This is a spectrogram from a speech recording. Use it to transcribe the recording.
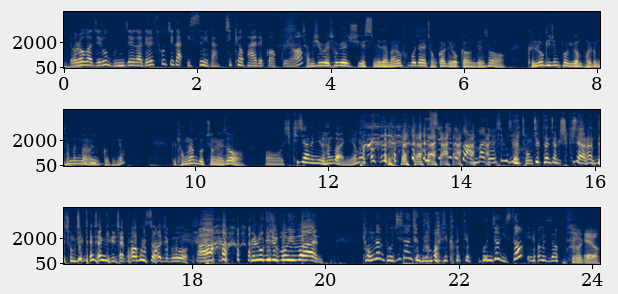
음. 여러 가지로 문제가 될 소지가 있습니다. 지켜봐야 될 것 같고요. 잠시 후에 소개해 주시겠습니다만 후보자의 전과 기록 가운데서 근로기준법 위반 벌금 300만 음. 원이 있거든요. 그 경남도청에서 어, 시키지 않은 일을 한 거 아니에요? 그 시기도 또 안 맞아요, 심지어. 정책단장 시키지 않았는데 정책단장 일을 자꾸 하고 있어가지고. 아, 근로기준법 위반! 경남 도지사한테 물어봐야 될 것 같아. 본적 있어? 이러면서. 그러게요. 네.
